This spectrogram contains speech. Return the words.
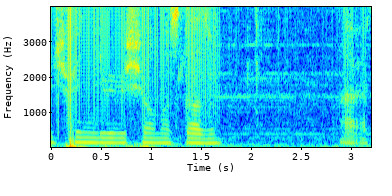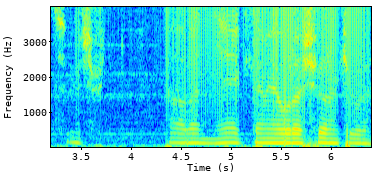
Üç bin gibi bir şey olması lazım. Evet 3000. Ya ben niye eklemeye uğraşıyorum ki buraya?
